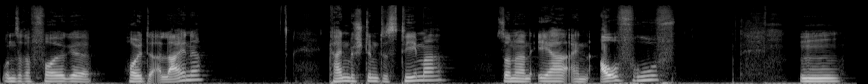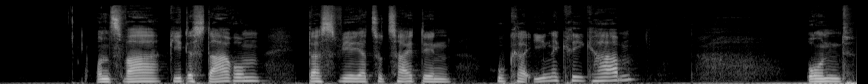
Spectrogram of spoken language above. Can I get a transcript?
unserer Folge heute alleine. Kein bestimmtes Thema, sondern eher ein Aufruf. Mm. Und zwar geht es darum, dass wir ja zurzeit den Ukraine-Krieg haben. Und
